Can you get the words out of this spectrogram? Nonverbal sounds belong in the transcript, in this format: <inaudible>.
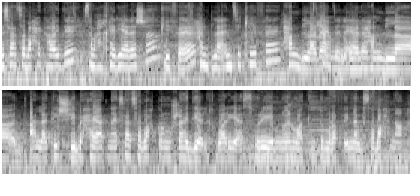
يسعد صباحك هايدي. صباح الخير يا رشا. كيفك؟ الحمد لله. انت كيفك؟ الحمد لله دائما الحمد لله الحمد لله على كل شيء بحياتنا. يسعد صباحكم مشاهدي الاخباريه السوريه من وين ما كنتم مرافقينا بصباحنا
